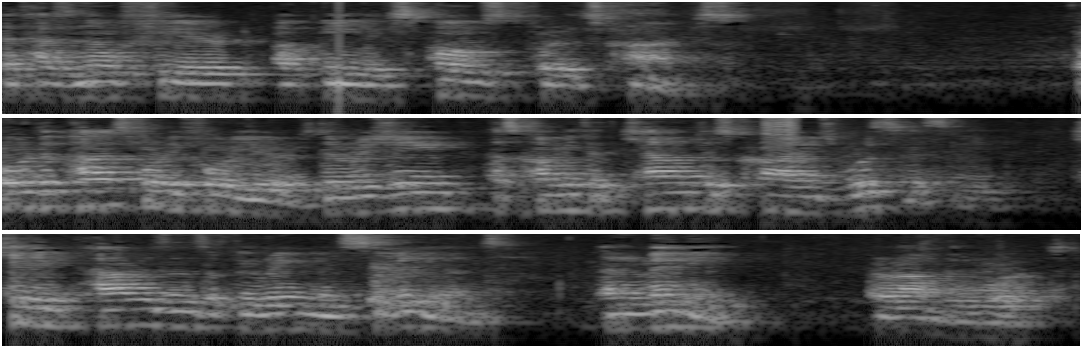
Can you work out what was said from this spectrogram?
that has no fear of being exposed for its crimes. Over the past 44 years, the regime has committed countless crimes ruthlessly killing thousands of Iranian civilians and many around the world.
